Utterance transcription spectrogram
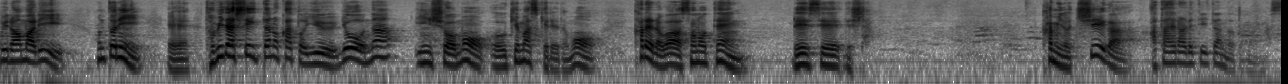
びのあまり本当に、えー、飛び出していったのかというような印象も受けますけれども彼らはその点冷静でした。神の知恵が与えられていたんだと思います。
